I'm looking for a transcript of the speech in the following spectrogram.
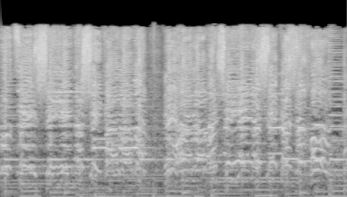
רוצה שינשק הלבן, והלבן שינשק השחור.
